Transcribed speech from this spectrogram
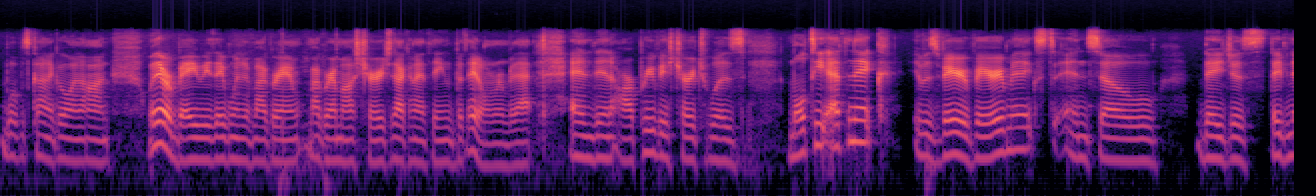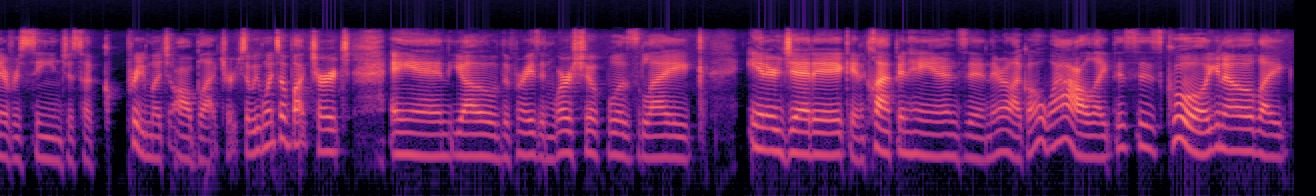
what was kind of going on when they were babies. They went to my grand my grandma's church, that kind of thing, but they don't remember that. And then our previous church was multi ethnic. It was very very mixed, and so they just they've never seen just a pretty much all black church. So we went to a black church, and yo, the praise and worship was like energetic and clapping hands and they were like oh wow like this is cool you know like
